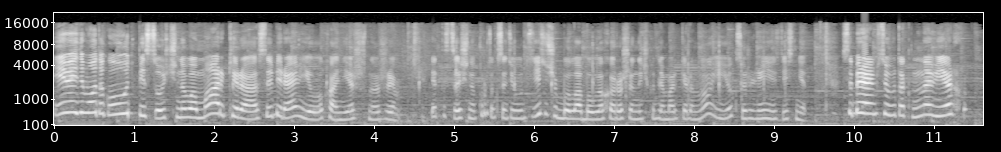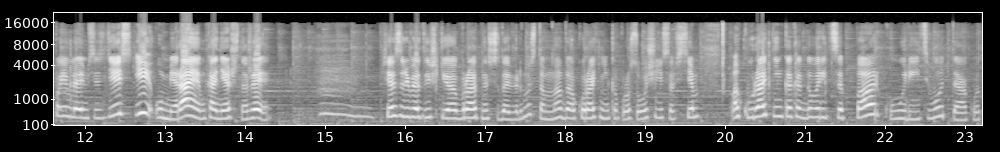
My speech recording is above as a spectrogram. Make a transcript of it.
И видим вот такого вот песочного маркера. Собираем его, конечно же. Это достаточно круто. Кстати, вот здесь еще была, была хорошая нычка для маркера, но ее, к сожалению, здесь нет. Собираемся вот так наверх, появляемся здесь и умираем, конечно же. Сейчас, ребятышки, обратно сюда вернусь. Там надо аккуратненько, просто очень совсем аккуратненько, как говорится, паркурить. Вот так вот.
